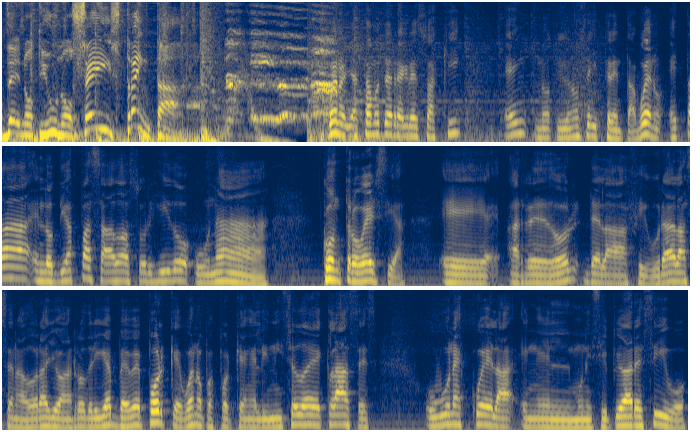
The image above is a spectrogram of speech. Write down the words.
de Noti1630. Bueno, ya estamos de regreso aquí en Noti1630. Bueno, está, en los días pasados ha surgido una controversia eh, alrededor de la figura de la senadora Joan Rodríguez Bebe. ¿Por qué? Bueno, pues porque en el inicio de clases hubo una escuela en el municipio de Arecibo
